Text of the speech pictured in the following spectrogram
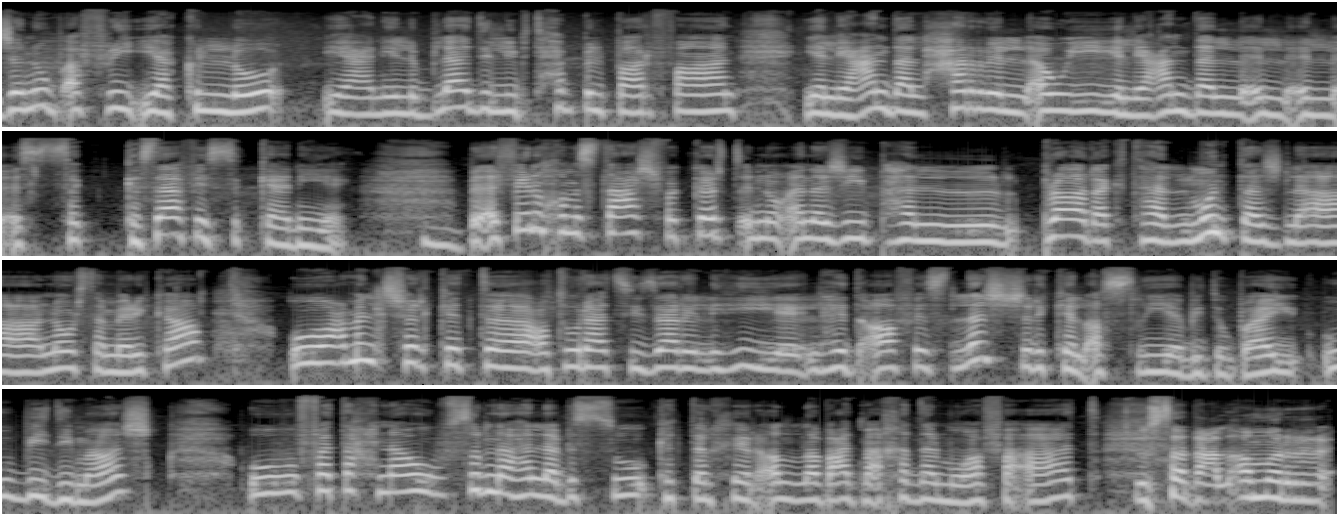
جنوب أفريقيا كله. يعني البلاد اللي بتحب البارفان يلي عندها الحر القوي يلي عندها sick الكثافه السكانية. بال 2015 فكرت إنه أنا أجيب هال product هالمنتج ل North America وعملت شركة عطورات سيزار اللي هي الهيد أوفيس للشركة الأصلية بدبي وبدمشق. وفتحنا وصرنا هلأ بالسوق كتر خير الله بعد ما أخذنا الموافقات. أستاذ على الأمر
